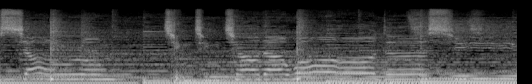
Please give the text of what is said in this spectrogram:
笑容轻轻敲打我的心。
